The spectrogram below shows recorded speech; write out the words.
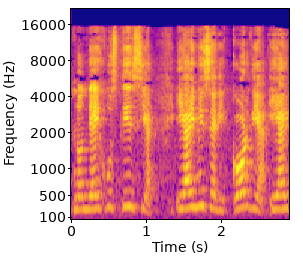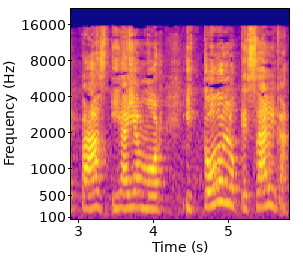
donde hay justicia y hay misericordia y hay paz y hay amor y todo lo que salga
